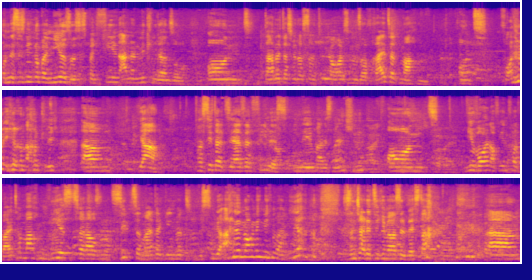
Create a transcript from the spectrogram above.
Und es ist nicht nur bei mir so, es ist bei vielen anderen Mitgliedern so. Und dadurch, dass wir das natürlich auch alles in unserer Freizeit machen und vor allem ehrenamtlich, ähm, ja, passiert halt sehr, sehr vieles im Leben eines Menschen. Und wir wollen auf jeden Fall weitermachen. Wie es 2017 weitergehen wird, wissen wir alle noch nicht, nicht mal wir. Das entscheidet sich immer Silvester. ähm,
